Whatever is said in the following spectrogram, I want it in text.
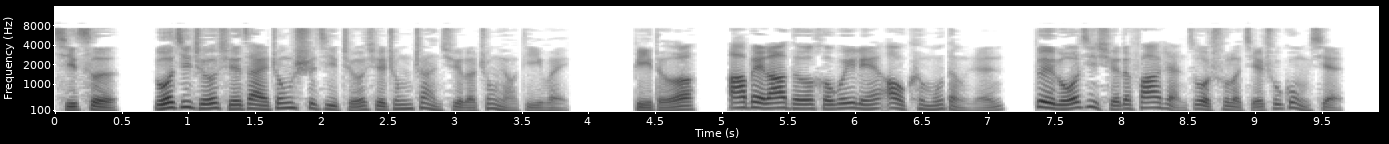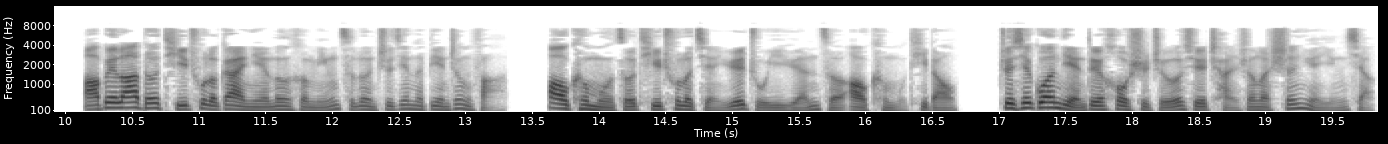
其次，逻辑哲学在中世纪哲学中占据了重要地位。彼得·阿贝拉德和威廉·奥克姆等人对逻辑学的发展做出了杰出贡献。阿贝拉德提出了概念论和名词论之间的辩证法，奥克姆则提出了简约主义原则。奥克姆剃刀这些观点对后世哲学产生了深远影响。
